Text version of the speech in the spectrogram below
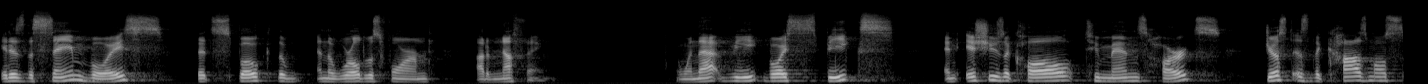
It is the same voice that spoke the, and the world was formed out of nothing. And when that voice speaks and issues a call to men's hearts, just as the cosmos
